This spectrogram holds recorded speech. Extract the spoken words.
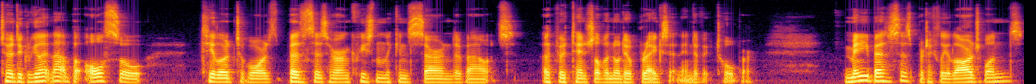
to a degree like that, but also tailored towards businesses who are increasingly concerned about the potential of a no deal Brexit at the end of October. Many businesses, particularly large ones,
